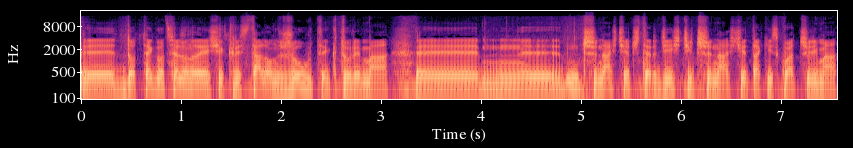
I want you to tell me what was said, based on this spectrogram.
y, do tego celu nadaje się krystalon żółty, który ma y, y, 13, 40, 13, taki skład, czyli ma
